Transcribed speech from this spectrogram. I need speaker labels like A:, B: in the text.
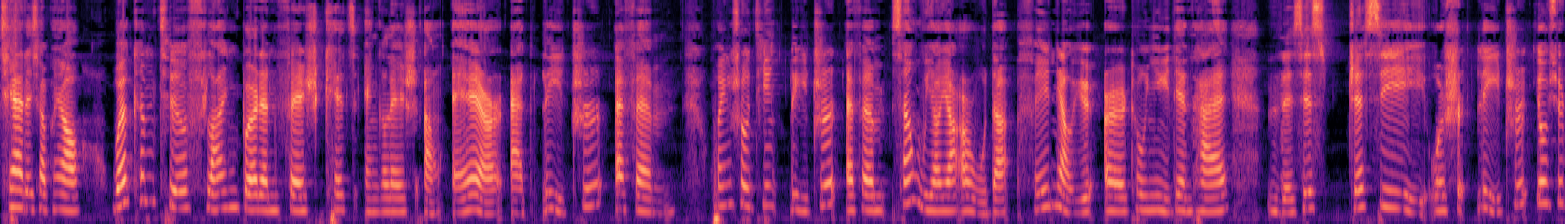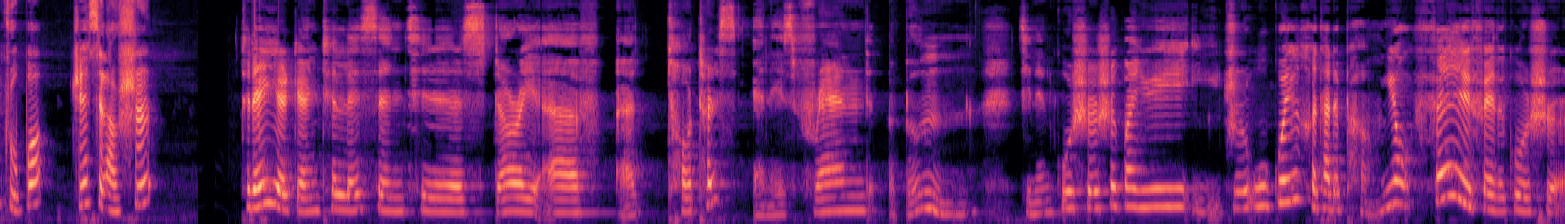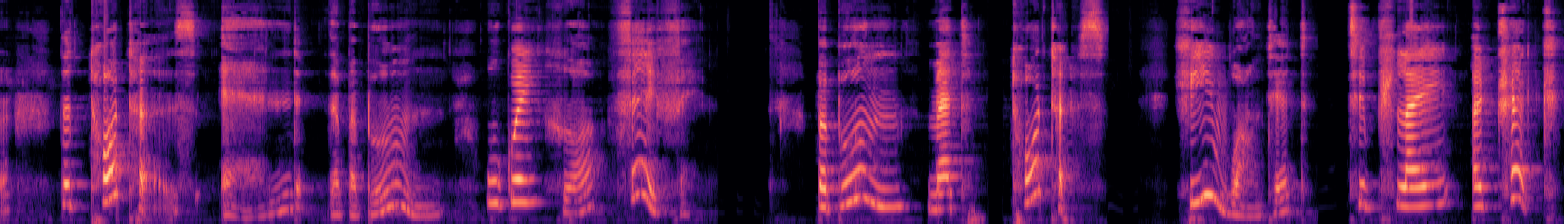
A: 亲爱的小朋友，Welcome to Flying Bird and Fish Kids English on Air at 荔枝 FM，欢迎收听荔枝 FM 三五幺幺二五的飞鸟鱼儿童英语电台。This is Jessie，我是荔枝优选主播 Jessie 老师。Today you're going to listen to a story of a tortoise and his friend baboon。今天故事是关于一只乌龟和它的朋友狒狒的故事。The tortoise and the baboon。乌龟和狒狒。Baboon met tortoise. He wanted to play a trick.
